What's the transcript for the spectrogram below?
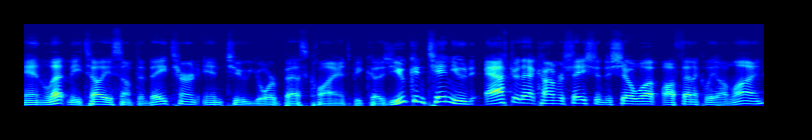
And let me tell you something, they turn into your best clients because you continued after that conversation to show up authentically online.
